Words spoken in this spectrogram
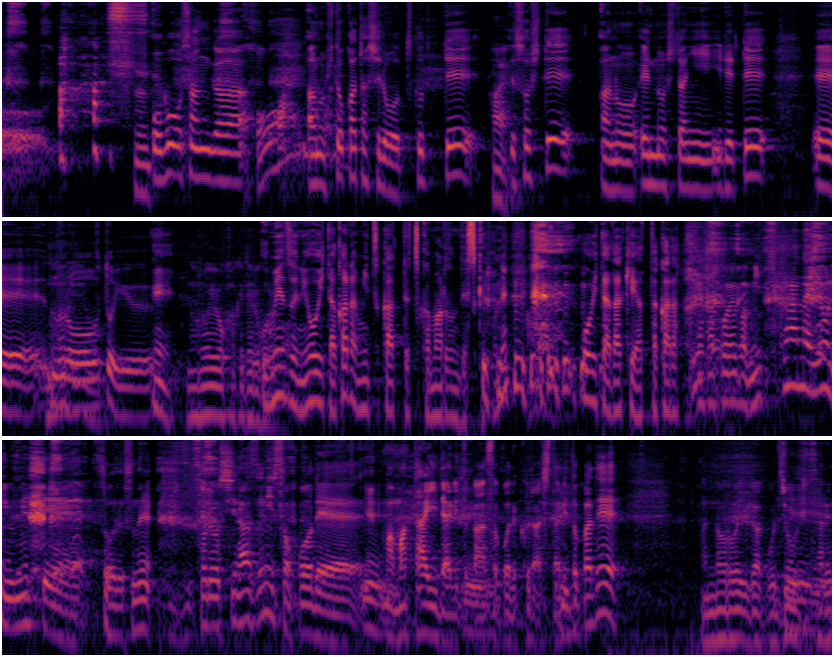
ー、お坊さんがあの一片白を作って、はい、そしてあの縁の下に入れてえー、呪うという、ええ、呪いをかけてる埋めずに置いたから見つかって捕まるんですけどね。置いただけやったから。なんかこれやっぱ見つからないように埋めてそうですね。それを知らずにそこで、ええ、まあ、またいだりとか、そこで暮らしたりとかで、呪いがこう成就され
